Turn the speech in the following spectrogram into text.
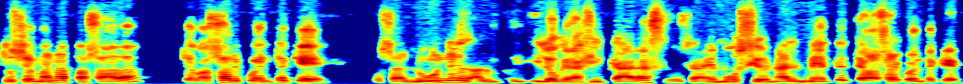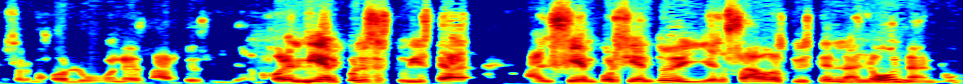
tu semana pasada, te vas a dar cuenta que, o sea, lunes, y lo graficaras, o sea, emocionalmente, te vas a dar cuenta que, pues, a lo mejor lunes, martes, y a lo mejor el miércoles estuviste al 100% y el sábado estuviste en la lona, ¿no?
